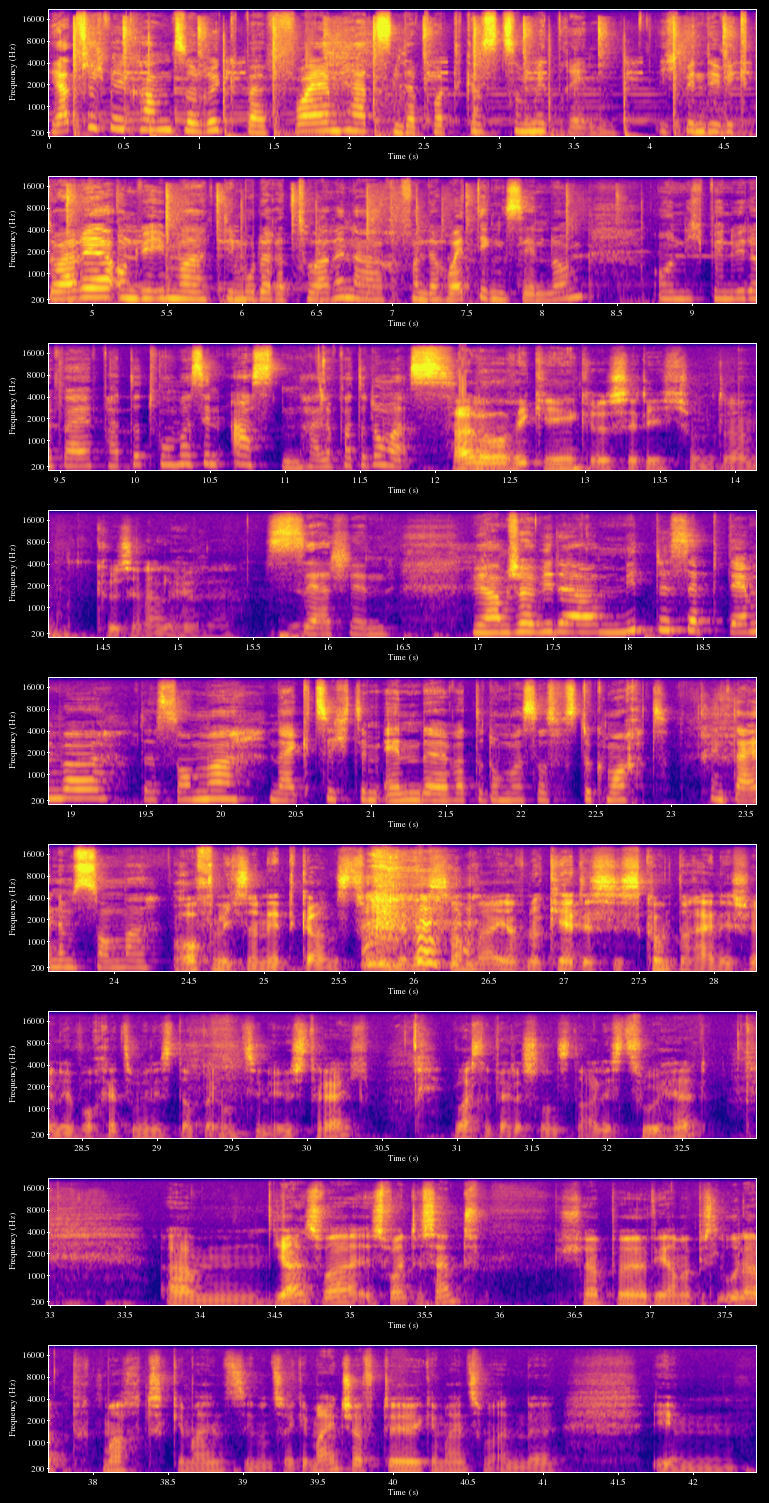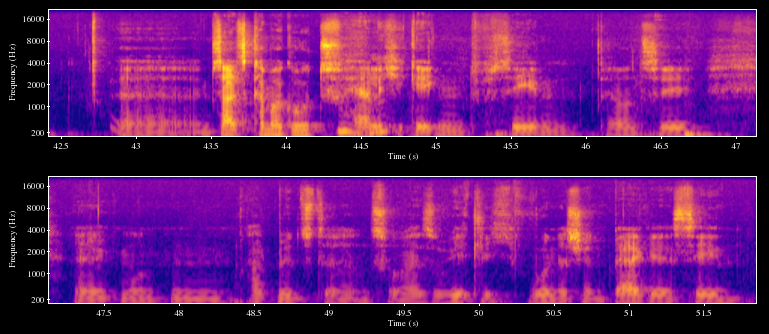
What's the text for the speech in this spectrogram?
Herzlich willkommen zurück bei Feuer im Herzen, der Podcast zum Mitreden. Ich bin die Viktoria und wie immer die Moderatorin auch von der heutigen Sendung. Und ich bin wieder bei Pater Thomas in Asten. Hallo Pater Thomas. Hallo Vicky, grüße dich und ähm, grüße an alle Hörer. Sehr ja. schön. Wir haben schon wieder Mitte September. Der Sommer neigt sich dem Ende. Pater Thomas, was hast du gemacht? In deinem Sommer? Hoffentlich noch nicht ganz zu Ende des Sommers. Ich habe nur gehört, es, es kommt noch eine schöne Woche, zumindest da bei uns in Österreich. Ich weiß nicht, wer da sonst noch alles zuhört. Ähm, ja, es war, es war interessant. Ich hab, äh, wir haben ein bisschen Urlaub gemacht, gemeinsam in unserer Gemeinschaft, äh, gemeinsam an, im, äh, im Salzkammergut, mhm. herrliche Gegend, Seen, Traunsee, äh, Gmunden, Altmünster und so. Also wirklich wunderschöne Berge, Seen.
